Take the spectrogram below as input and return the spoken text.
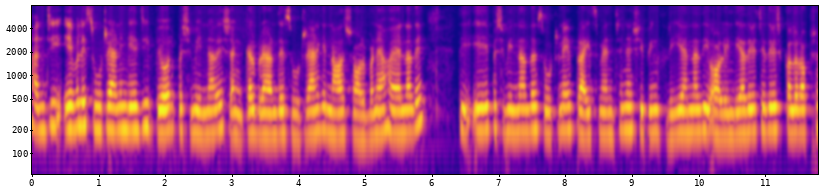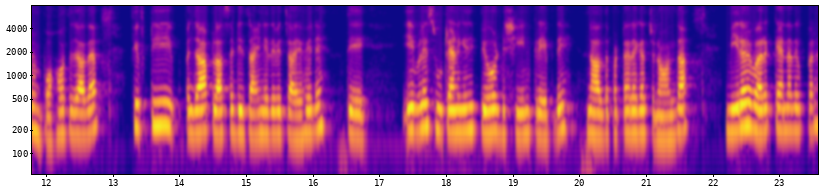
ਹਾਂਜੀ, ਇਹ ਵਾਲੇ ਸੂਟ ਰਹਿਣਗੇ ਜੀ ਪਿਓਰ ਪਸ਼ਮੀਨਾ ਦੇ, ਸ਼ੰਕਰ ਬ੍ਰਾਂਡ ਦੇ ਸੂਟ ਰਹਿਣਗੇ, ਨਾਲ ਸ਼ਾਲ ਬਣਿਆ ਹੋਇਆ ਇਹਨਾਂ ਦੇ। ਤੇ ਇਹ ਪਸ਼ਮੀਨਾ ਦਾ ਸੂਟ ਨੇ, ਪ੍ਰਾਈਸ ਮੈਂਸ਼ਨ ਹੈ, ਸ਼ਿਪਿੰਗ ਫ੍ਰੀ ਹੈ ਇਹਨਾਂ ਦੀ 올 ਇੰਡੀਆ ਦੇ ਵਿੱਚ। ਇਹਦੇ ਵਿੱਚ ਕਲਰ ਆਪਸ਼ਨ ਬਹੁਤ ਜ਼ਿਆਦਾ ਹੈ। 50 50 ਪਲੱਸ ਡਿਜ਼ਾਈਨ ਇਹਦੇ ਵਿੱਚ ਆਏ ਹੋਏ ਨੇ। ਤੇ ਇਹ ਵਾਲੇ ਸੂਟ ਰਹਿਣਗੇ ਜੀ ਪਿਓਰ ਡਿਸ਼ੀਨ ਕਰੇਪ ਦੇ, ਨਾਲ ਦੁਪੱਟਾ ਰਹੇਗਾ ਚਨੌਨ ਦਾ। ਮਿਰਰ ਵਰਕ ਹੈ ਇਹਨਾਂ ਦੇ ਉੱਪਰ।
